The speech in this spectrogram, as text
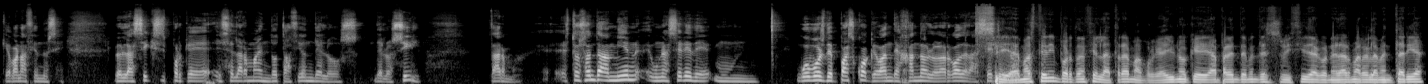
Que van haciéndose. Lo de la SIG es porque es el arma en dotación de los, de los SEAL. Esta arma. Estos son también una serie de. Mm, huevos de Pascua que van dejando a lo largo de la serie. Sí, además tiene importancia en la trama, porque hay uno que aparentemente se suicida con el arma reglamentaria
